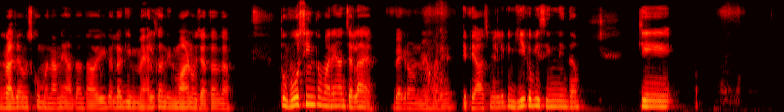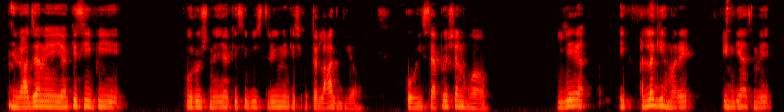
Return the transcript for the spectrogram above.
राजा उसको मनाने आता था और एक अलग ही महल का निर्माण हो जाता था। तो वो सीन तो हमारे यहाँ चला है बैकग्राउंड में, हमारे इतिहास में, लेकिन ये कभी सीन नहीं था। कि राजा ने या किसी भी पुरुष ने या किसी भी स्त्री ने किसी को तलाक दिया हो, कोई सेपरेशन हुआ हो, ये एक अलग ही हमारे इंडिया में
